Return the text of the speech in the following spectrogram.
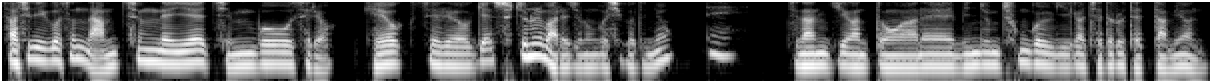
사실 이것은 남측 내의 진보 세력, 개혁 세력의 수준을 말해주는 것이거든요. 네. 지난 기간 동안에 민중 총궐기가 제대로 됐다면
